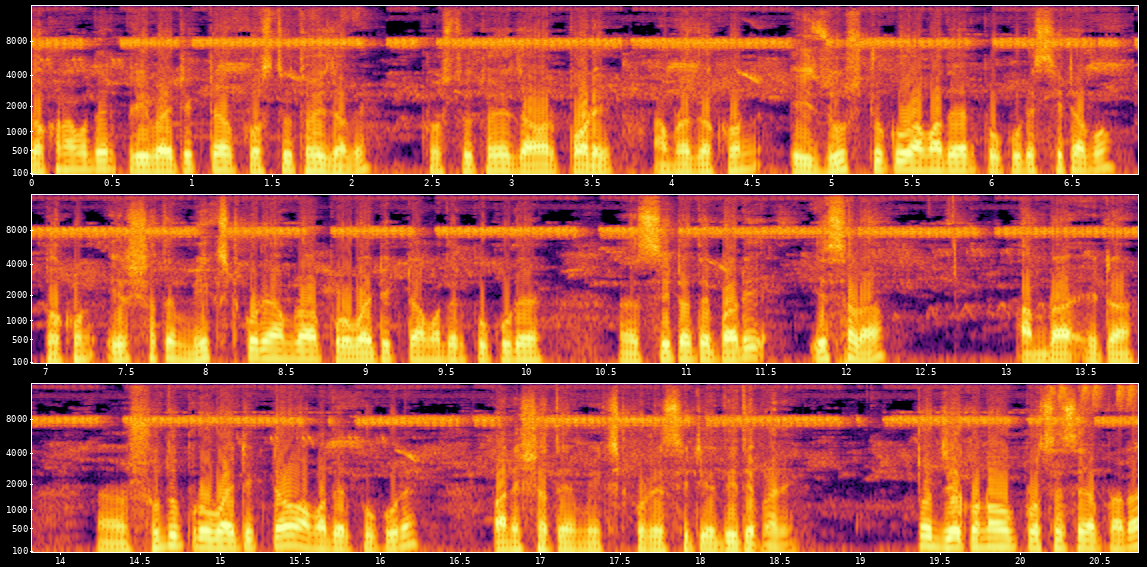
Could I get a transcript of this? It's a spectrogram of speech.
যখন আমাদের প্রিবায়োটিকটা প্রস্তুত হয়ে যাবে, প্রস্তুত হয়ে যাওয়ার পরে আমরা যখন এই জুসটুকু আমাদের পুকুরে ছিটাবো, তখন এর সাথে মিক্সড করে আমরা প্রোবায়োটিকটা আমাদের পুকুরে ছিটাতে পারি। এছাড়া আমরা এটা শুধু প্রোবায়োটিকটাও আমাদের পুকুরে পানির সাথে মিক্সড করে ছিটিয়ে দিতে পারি। তো যে কোনো প্রসেসে আপনারা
